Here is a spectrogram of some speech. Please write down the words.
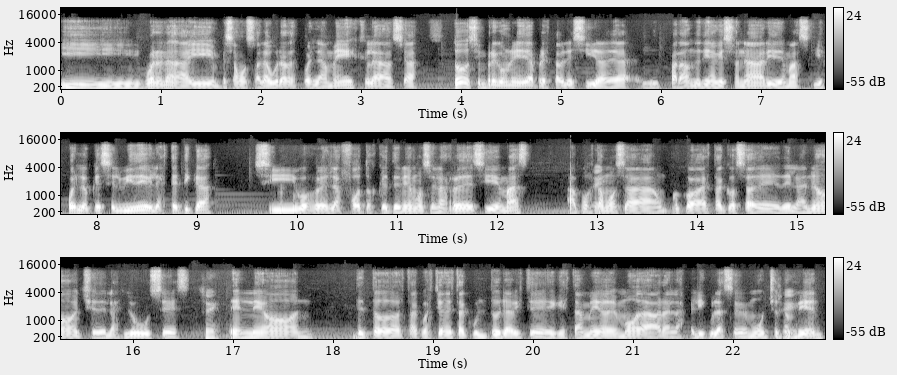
Y bueno, nada, ahí empezamos a laburar después la mezcla, o sea, todo siempre con una idea preestablecida de para dónde tenía que sonar y demás. Y después lo que es el video y la estética, si vos ves las fotos que tenemos en las redes y demás, apostamos sí. a un poco a esta cosa de, de la noche, de las luces, sí. del neón, de toda esta cuestión, esta cultura, viste, que está medio de moda, ahora en las películas se ve mucho sí. también.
